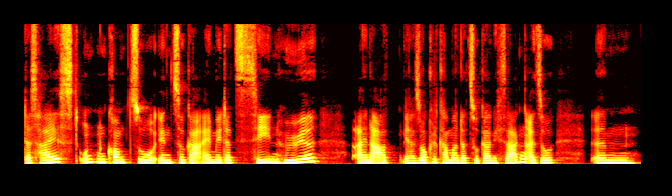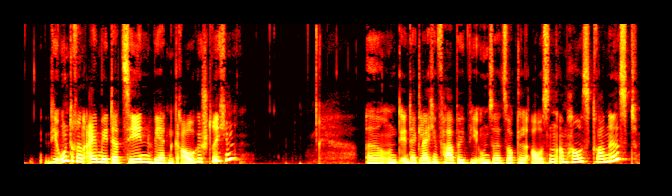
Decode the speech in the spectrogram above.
Das heißt, unten kommt so in circa 1,10 Meter Höhe eine Art, ja, Sockel kann man dazu gar nicht sagen. Also ähm, die unteren 1,10 Meter werden grau gestrichen äh, und in der gleichen Farbe wie unser Sockel außen am Haus dran ist,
